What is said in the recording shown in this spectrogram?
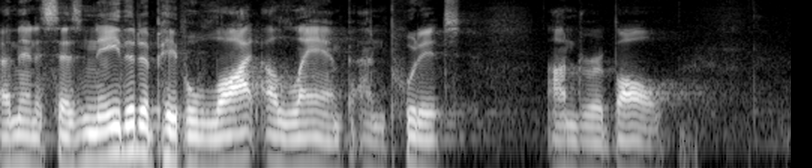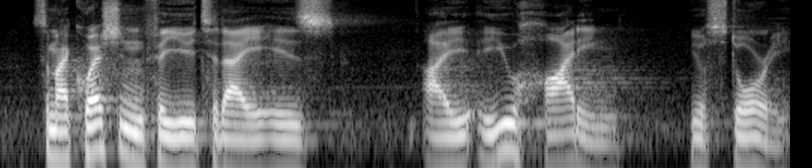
And then it says, Neither do people light a lamp and put it under a bowl. So, my question for you today is Are, you hiding your story?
